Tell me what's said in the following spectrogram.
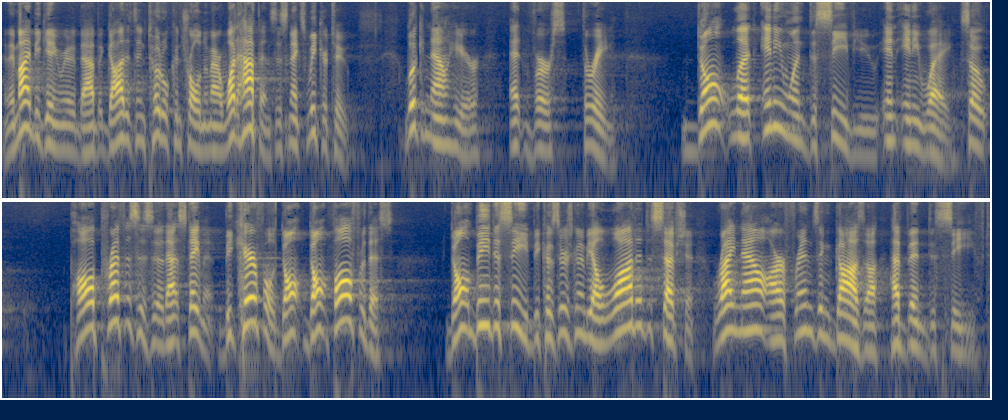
and they might be getting really bad, but God is in total control no matter what happens this next week or two. Look now here at verse 3. Don't let anyone deceive you in any way. So, Paul prefaces that statement. Be careful. Don't, don't fall for this. Don't be deceived because there's going to be a lot of deception right now, our friends in Gaza have been deceived.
